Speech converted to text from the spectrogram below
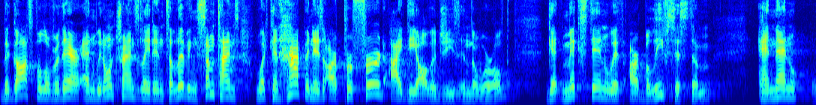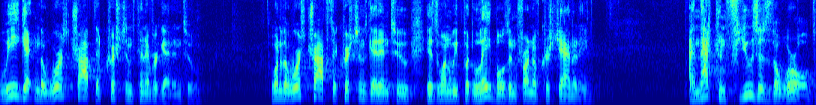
the gospel over there and we don't translate it into living, sometimes what can happen is our preferred ideologies in the world get mixed in with our belief system and then we get in the worst trap that Christians can ever get into. One of the worst traps that Christians get into is when we put labels in front of Christianity. And that confuses the world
